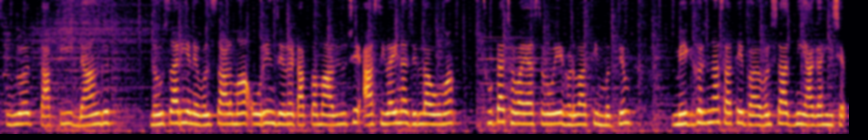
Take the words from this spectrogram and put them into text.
સુરત, તાપી, ડાંગ, નવસારી અને વલસાડમાં ઓરેન્જ એલર્ટ આપવામાં આવ્યું છે. આ સિવાયના જિલ્લાઓમાં છૂટાછવાયા સ્થળોએ હળવાથી મધ્યમ મેઘગર્જના સાથે વરસાદની આગાહી છે.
